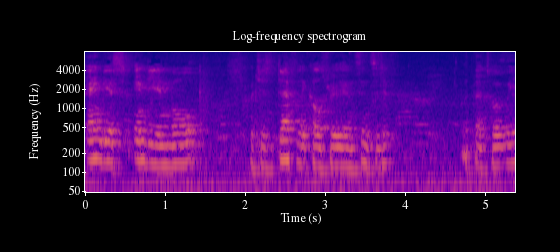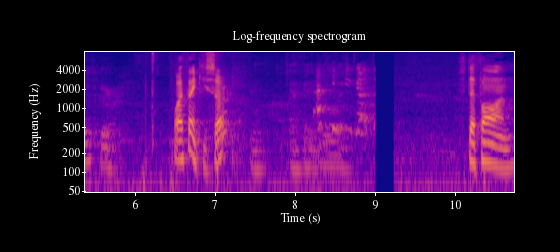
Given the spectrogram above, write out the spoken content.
Angus Indian bull, which is definitely culturally insensitive. But that's what we eat here. Why, thank you, sir. Stefan,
